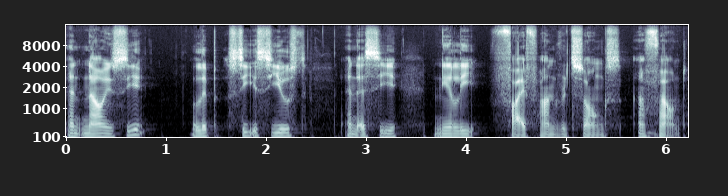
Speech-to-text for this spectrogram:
And now you see lib C is used and I see nearly 500 songs are found.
